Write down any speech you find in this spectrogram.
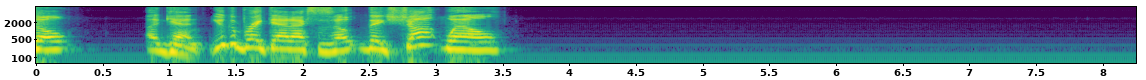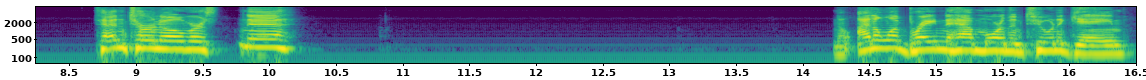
So again, you could break that X's out. They shot well. Ten turnovers, nah. No, I don't want Braden to have more than two in a game.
